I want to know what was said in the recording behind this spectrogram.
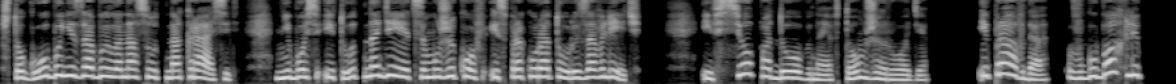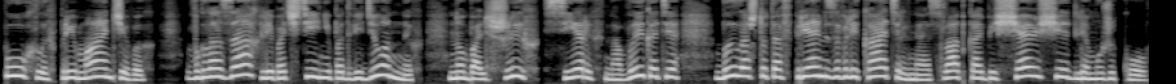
что губы не забыла на суд накрасить, небось и тут надеется мужиков из прокуратуры завлечь. И все подобное в том же роде. И правда, в губах ли пухлых, приманчивых, в глазах ли почти неподведенных, но больших, серых, на выкате, было что-то впрямь завлекательное, сладко обещающее для мужиков.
